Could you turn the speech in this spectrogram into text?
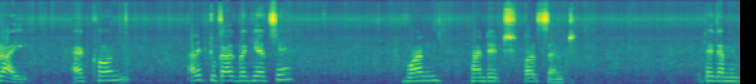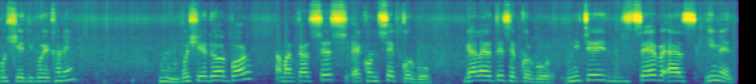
প্রায়। এখন আরেকটু কাজ বাকি আছে। ওয়ান হান্ড্রেড পারসেন্ট এটাকে আমি বসিয়ে দিব এখানে। হুম, বসিয়ে দেওয়ার পর আমার কাজ শেষ, এখন সেভ করব। গ্যালারিতে সেভ করব। নিচে সেভ অ্যাজ ইমেজ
